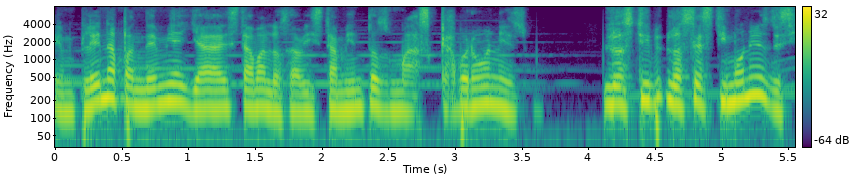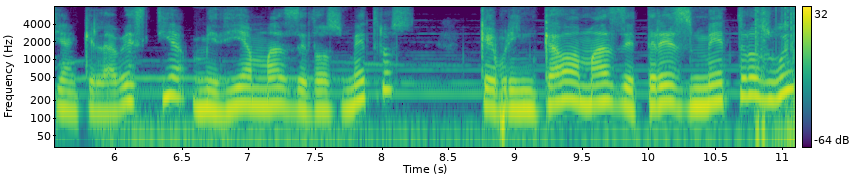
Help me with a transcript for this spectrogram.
En plena pandemia ya estaban los avistamientos más cabrones. Los, testimonios decían que la bestia medía más de dos metros, que brincaba más de tres metros, güey.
